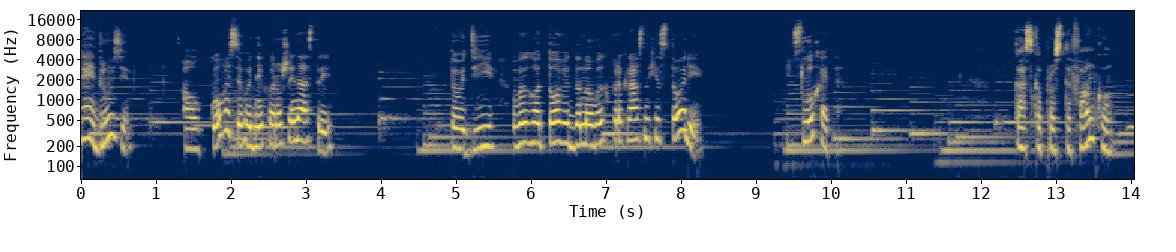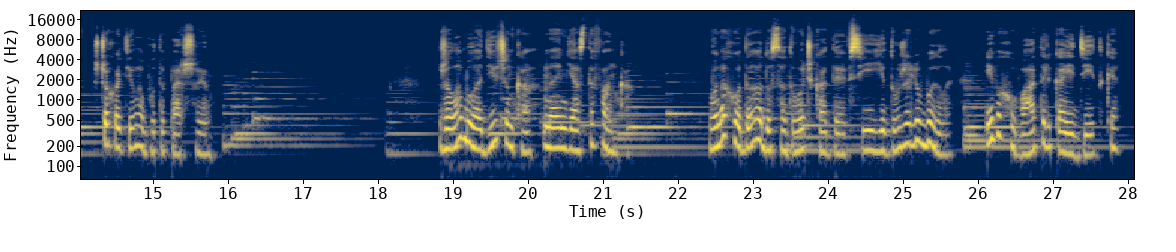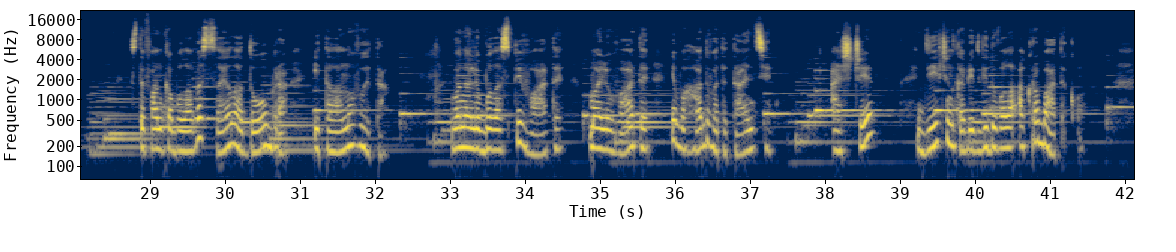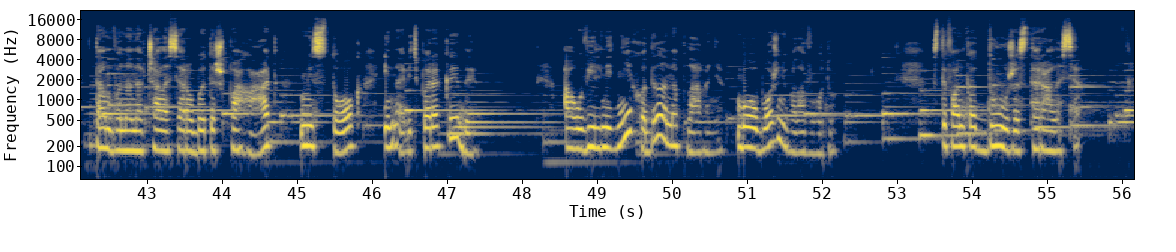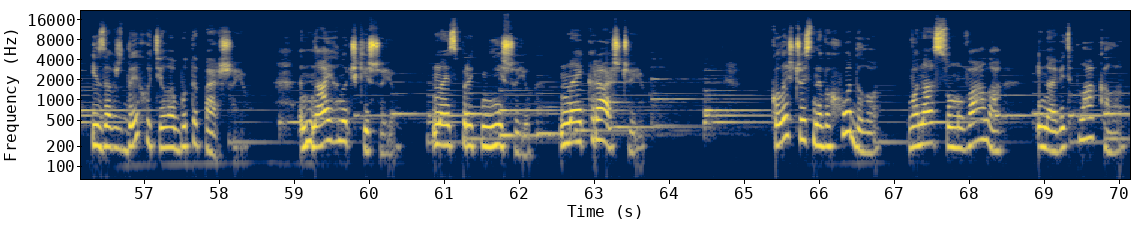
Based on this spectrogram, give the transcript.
Гей, друзі! А у кого сьогодні хороший настрій? Тоді ви готові до нових прекрасних історій? Слухайте. Казка про Стефанку, що хотіла бути першою. Жила була дівчинка на ім'я Стефанка. Вона ходила до садочка, де всі її дуже любили, і вихователька, і дітки. Стефанка була весела, добра і талановита. Вона любила співати, малювати і вигадувати танці. А ще дівчинка відвідувала акробатику. Там вона навчалася робити шпагат, місток і навіть перекиди. А у вільні дні ходила на плавання, бо обожнювала воду. Стефанка дуже старалася і завжди хотіла бути першою найгнучкішою, найспритнішою, найкращою. Коли щось не виходило, вона сумувала і навіть плакала.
